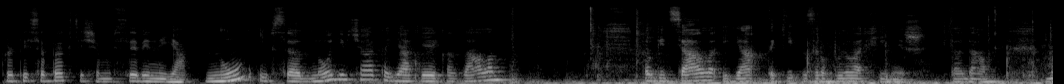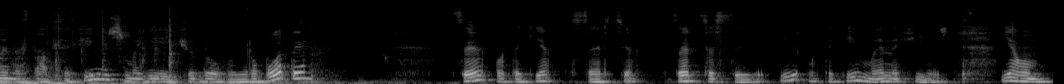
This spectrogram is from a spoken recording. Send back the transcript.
пройтися бекстічем, і все він ніяк. Ну, і все одно, дівчата, як я і казала, обіцяла, і я таки зробила фініш. Та-дам! У мене стався фініш моєї чудової роботи. Це отаке серце. Серце сили. І отакий в мене фініш. Я вам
